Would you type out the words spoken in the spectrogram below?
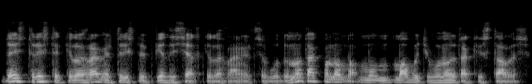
десь 300 кілограмів, 350 кілограмів це буде. Ну так воно, мабуть, воно так і сталося.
